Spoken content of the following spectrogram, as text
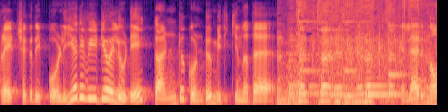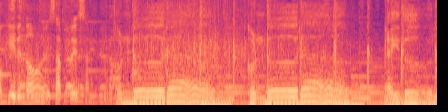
പ്രേക്ഷകർ ഇപ്പോൾ ഈ ഒരു വീഡിയോയിലൂടെ കണ്ടുകൊണ്ടുമിരിക്കുന്നത്. എല്ലാരും നോക്കിയിരുന്നോ ഒരു സർപ്രൈസാണ്? കൊണ്ടോരാ കൊണ്ടോരാം. കൈതോല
